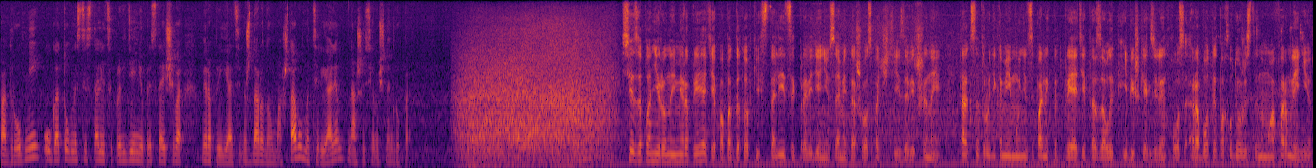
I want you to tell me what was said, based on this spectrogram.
Подробней о готовности столицы к проведению предстоящего мероприятия международного масштаба в материале нашей съемочной группы. Все запланированные мероприятия по подготовке к столице к проведению саммита ШОС почти завершены. Так, сотрудниками муниципальных предприятий Тазалык и Бишкек-Зеленхоз работы по художественному оформлению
